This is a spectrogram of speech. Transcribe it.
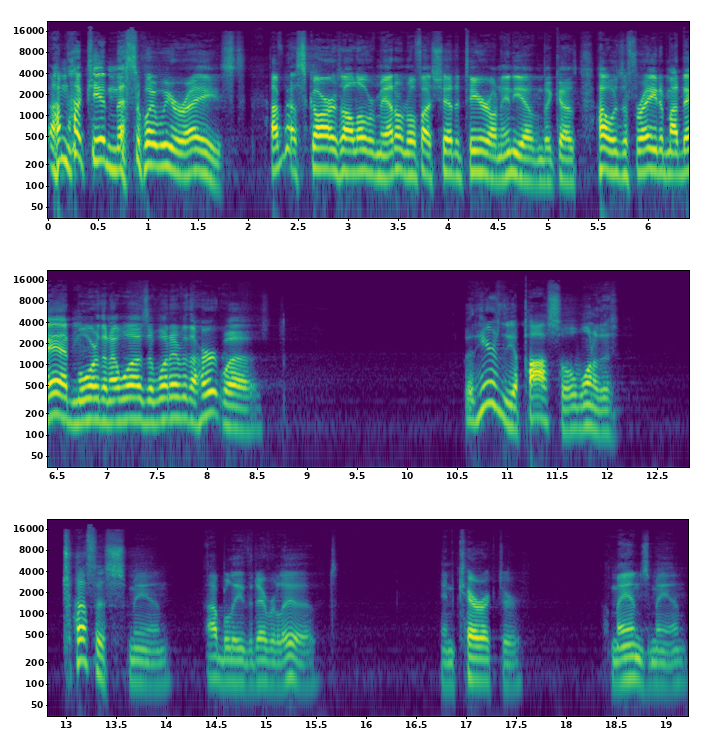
I'm not kidding. That's the way we were raised. I've got scars all over me. I don't know if I shed a tear on any of them because I was afraid of my dad more than I was of whatever the hurt was. But here's the apostle, one of the toughest men I believe that ever lived in character, a man's man.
